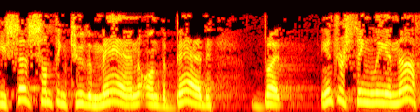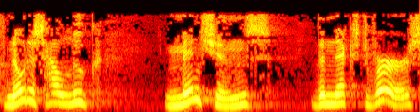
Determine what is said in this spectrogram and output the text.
He says something to the man on the bed, but interestingly enough, notice how Luke mentions the next verse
